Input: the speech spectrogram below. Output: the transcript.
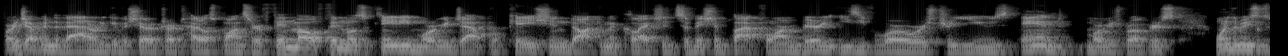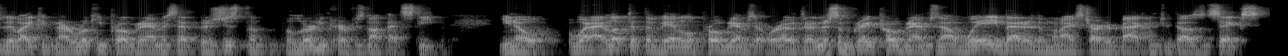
Before I jump into that, I want to give a shout out to our title sponsor, Finmo. Finmo is a Canadian mortgage application, document collection, submission platform, very easy for borrowers to use and mortgage brokers. One of the reasons we like it in our rookie program is that there's just the, the learning curve is not that steep you know, when I looked at the available programs that were out there, and there's some great programs now, way better than when I started back in 2006.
